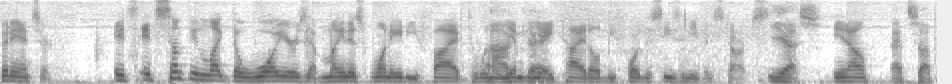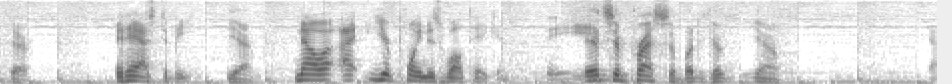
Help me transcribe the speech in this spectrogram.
Good answer. It's it's something like the Warriors at minus 185 to win the Okay. NBA title before the season even starts. Yes, You know, that's up there. it has to be. Yeah, Now, I, your point is well taken. it's impressive, but it, you know, Yeah.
